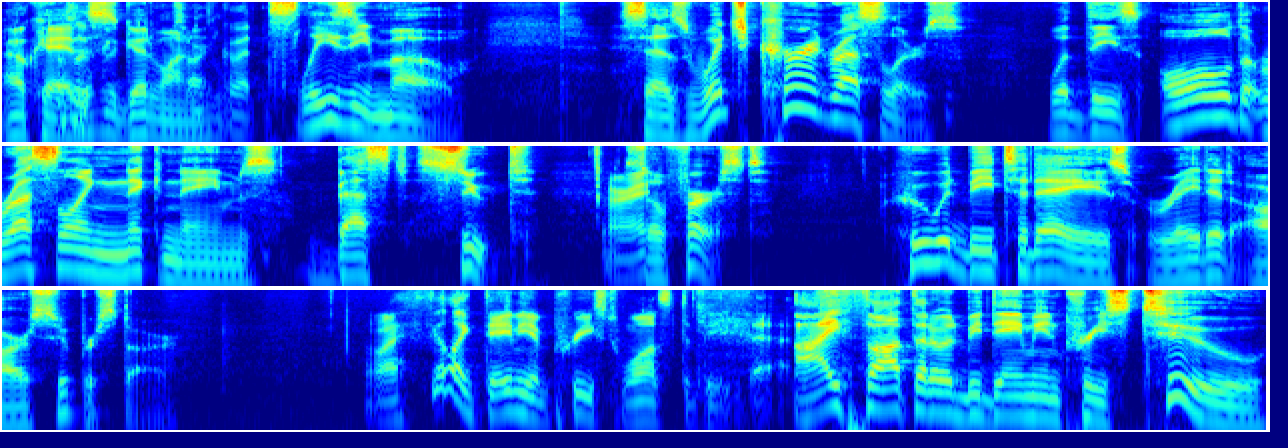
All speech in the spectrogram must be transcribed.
Okay, This is- a good one. sorry, go. Sleazy Mo says which current wrestlers would these old wrestling nicknames best suit? All right. So first, who would be today's rated R superstar? Well, I feel like Damian Priest wants to be that. I thought that it would be Damian Priest too,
